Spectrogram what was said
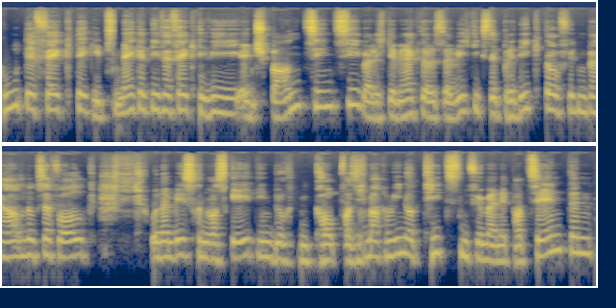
gute Effekte, gibt es negative Effekte, wie entspannt sind sie, weil ich gemerkt habe, das ist der wichtigste Prädiktor für den Behandlungserfolg. Und ein bisschen, was geht ihnen durch den Kopf. Also ich mache wie Notizen für meine Patienten,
